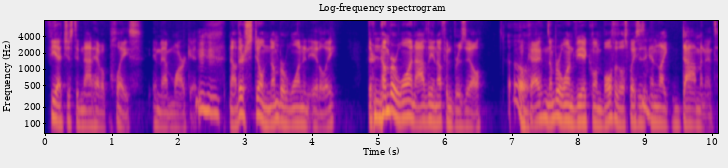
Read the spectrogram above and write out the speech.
Fiat just did not have a place in that market. Mm-hmm. Now they're still number one in Italy. They're number one, oddly enough, in Brazil. Oh. Okay. Number one vehicle in both of those places and like dominant.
